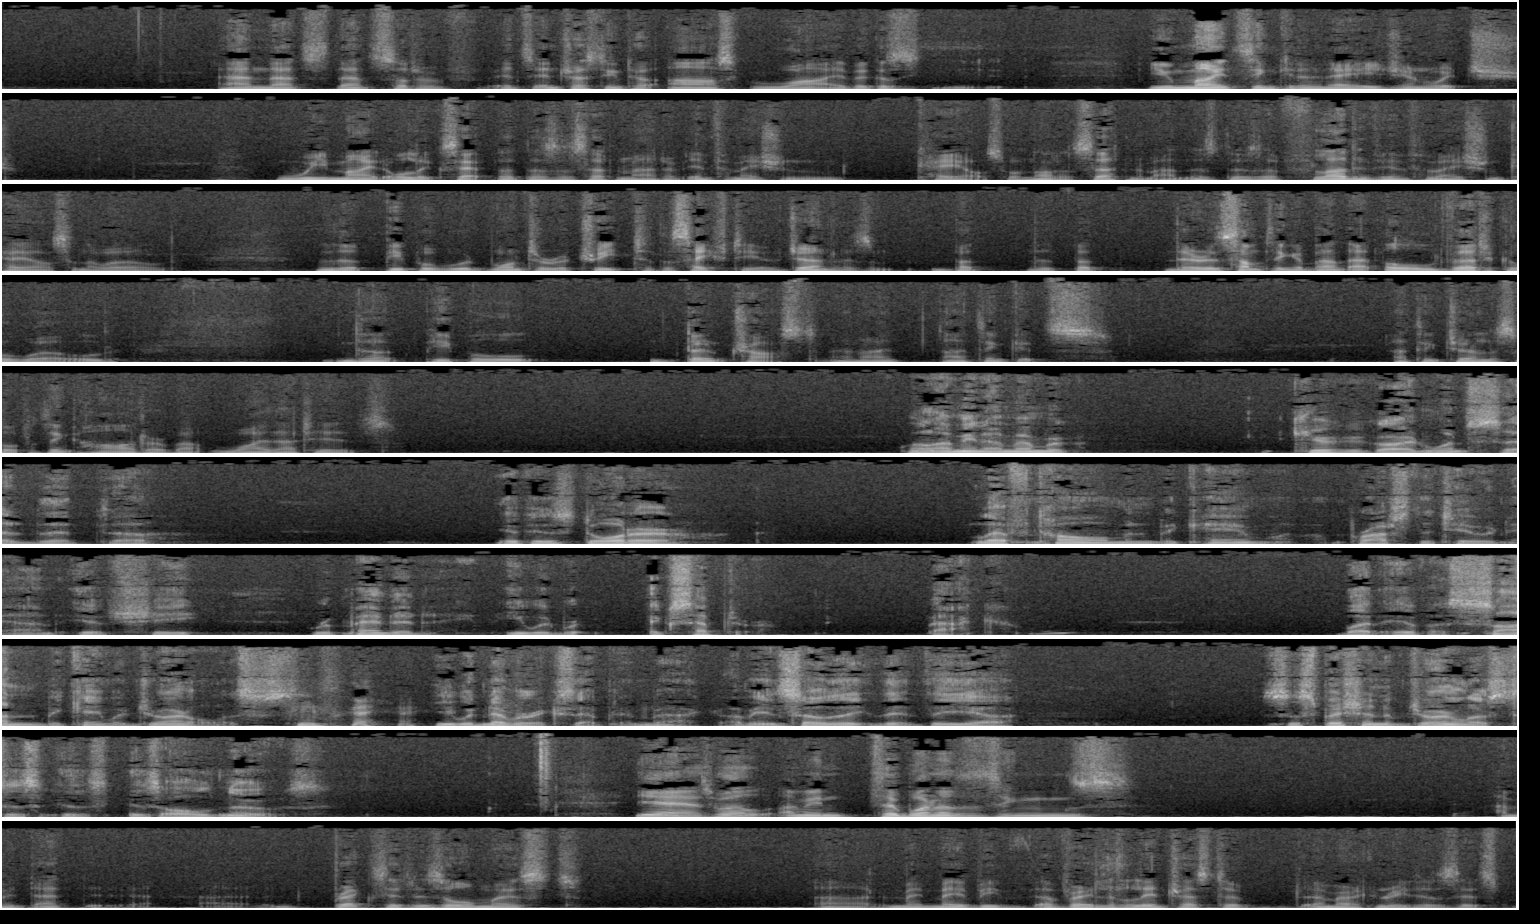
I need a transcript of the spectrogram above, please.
And that's that's sort of it's interesting to ask why, because you might think in an age in which we might all accept that there's a certain amount of information chaos, well, not a certain amount. There's there's a flood of information chaos in the world that people would want to retreat to the safety of journalism, but but there is something about that old vertical world that people don't trust, and I I think it's I think journalists ought to think harder about why that is. Well, I mean, I remember Kierkegaard once said that uh, if his daughter left home and became a prostitute, and if she repented, he would re- accept her back. But if a son became a journalist, he would never accept him back. I mean, so the the, the uh, suspicion of journalists is, is is old news. Yes, well, I mean, so one of the things, I mean, uh, Brexit is almost uh, may, may, be of very little interest to American readers. It's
